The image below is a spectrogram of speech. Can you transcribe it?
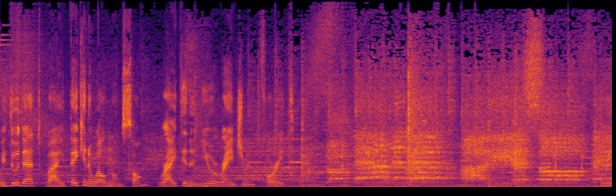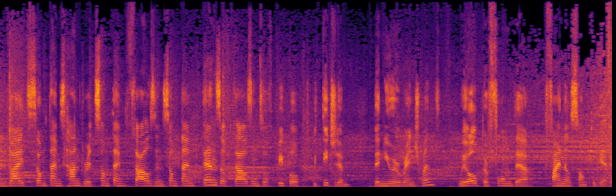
We do that by taking a well known song, writing a new arrangement for it. Sometimes hundreds, sometimes thousands, sometimes tens of thousands of people. We teach them the new arrangement. We all perform the final song together.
